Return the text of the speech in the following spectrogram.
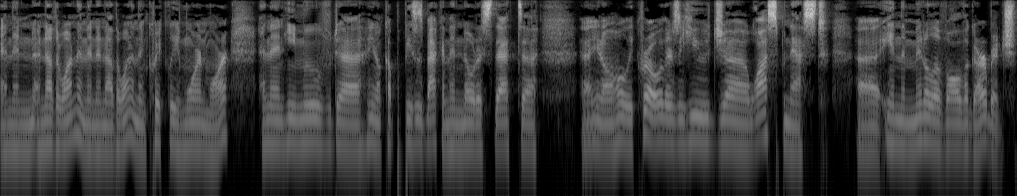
and then another one and then another one and then quickly more and more. And then he moved uh, you know a couple pieces back and then noticed that uh, uh, you know holy crow there's a huge uh, wasp nest in the middle of all the garbage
